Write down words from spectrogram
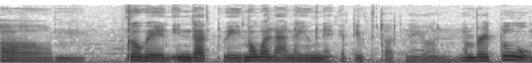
um, gawin in that way, mawala na yung negative thought na yun. Number two,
